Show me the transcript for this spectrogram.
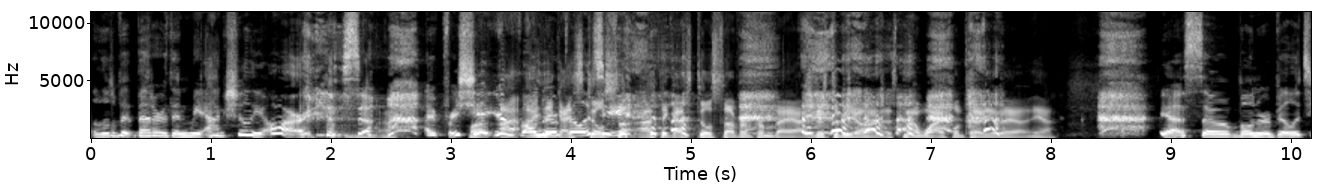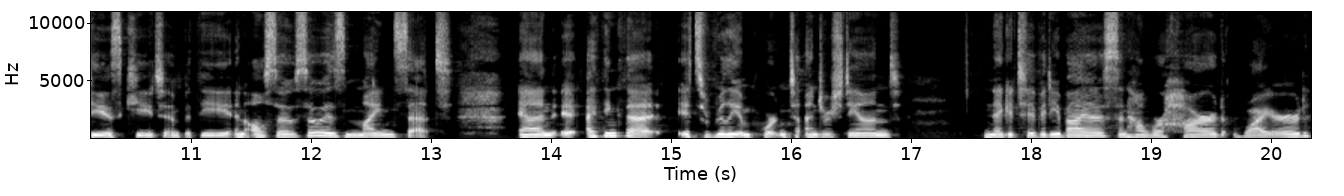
a little bit better than we actually are. so I appreciate well, your I, vulnerability. I think I, still, I think I still suffer from that, just to be honest. My wife will tell you that, yeah. Yeah, so vulnerability is key to empathy, and also so is mindset. And it, I think that it's really important to understand – negativity bias and how we're hardwired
